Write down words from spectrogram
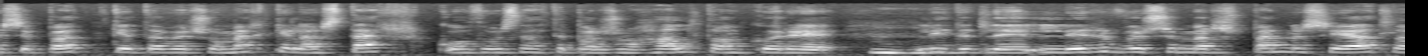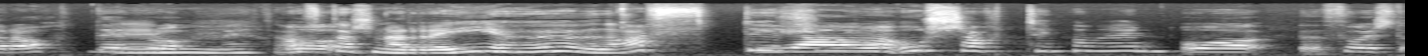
þessi börn geta verið svo merkilega sterk og þú veist, þetta er bara svo að halda á einhverju Mhm. lítilli lirfur sem er að spenna sig í allar áttir og, einmitt, og- ofta svona reyja höfuð aftur Já. svona úsátt og þú veist,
